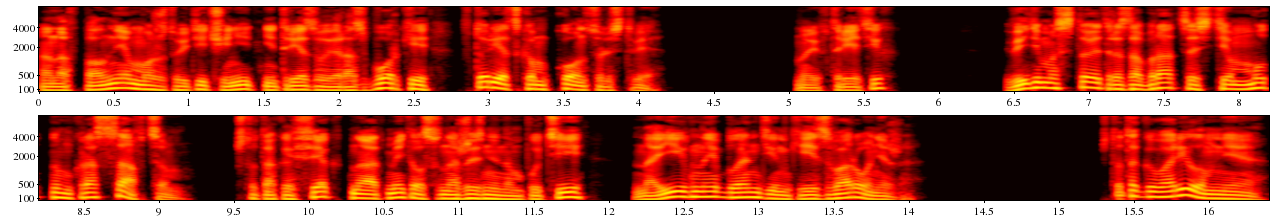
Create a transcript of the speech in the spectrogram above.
Она вполне может уйти чинить нетрезвые разборки в турецком консульстве. Ну и в-третьих, видимо, стоит разобраться с тем мутным красавцем, что так эффектно отметился на жизненном пути наивной блондинки из Воронежа. Что-то говорило мне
